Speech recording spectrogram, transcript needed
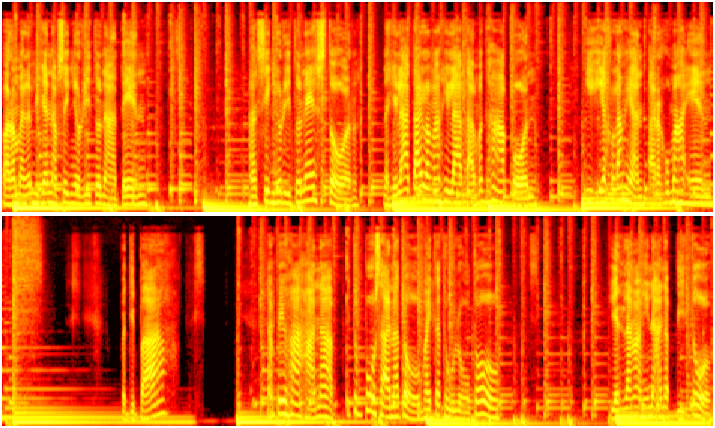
para malamigan ang senyorito natin. Ang senyorito Nestor, na hilata lang ang hilata maghapon, iiyak lang yan para kumain. Pwede ba? Ang pa yung hahanap? Itong pusa na to, may katulong to. Yan lang ang hinahanap dito.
